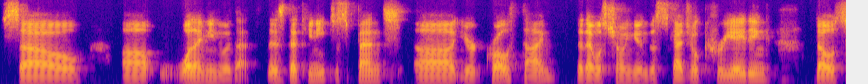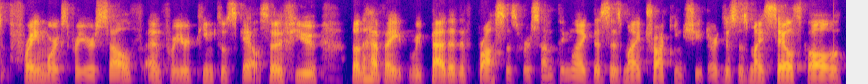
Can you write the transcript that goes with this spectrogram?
So, uh, what I mean with that is that you need to spend uh, your growth time that I was showing you in the schedule creating those frameworks for yourself and for your team to scale. So if you don't have a repetitive process for something like this is my tracking sheet or this is my sales call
